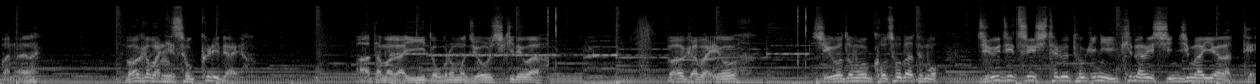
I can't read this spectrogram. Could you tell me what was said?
葉な。若葉にそっくりだよ。頭がいいところも常識では。若葉よ。仕事も子育ても充実してる時にいきなり死んじまいやがって。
